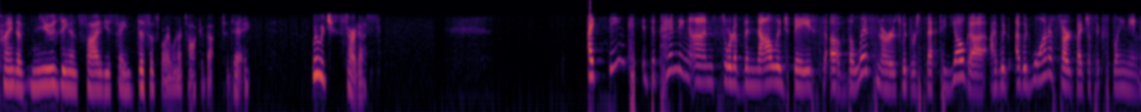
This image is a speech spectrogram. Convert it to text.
kind of musing inside of you saying, This is what I want to talk about today, where would you start us? I think depending on sort of the knowledge base of the listeners with respect to yoga, I would I would want to start by just explaining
